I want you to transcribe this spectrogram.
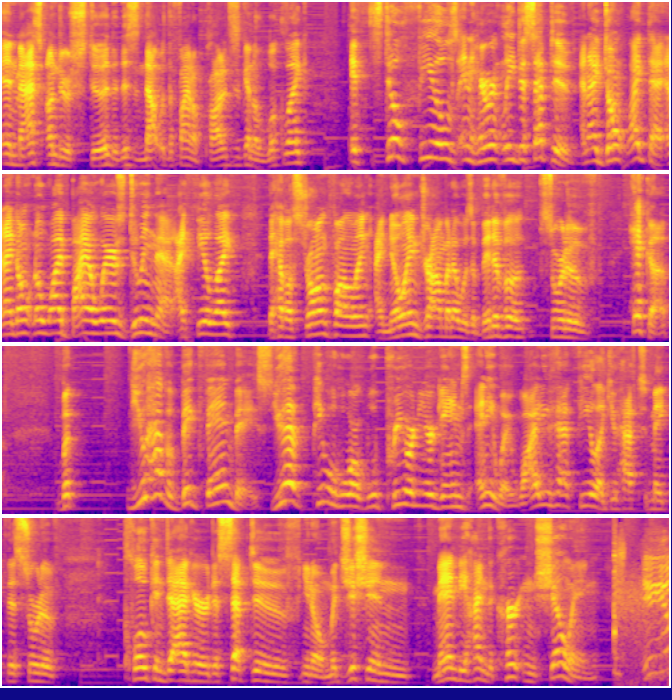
en masse understood that this is not what the final product is going to look like, it still feels inherently deceptive, and I don't like that, and I don't know why BioWare's doing that. I feel like they have a strong following. I know Andromeda was a bit of a sort of hiccup, but you have a big fan base. You have people who are, will pre-order your games anyway. Why do you have, feel like you have to make this sort of cloak and dagger, deceptive, you know, magician, man behind the curtain showing? Do you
